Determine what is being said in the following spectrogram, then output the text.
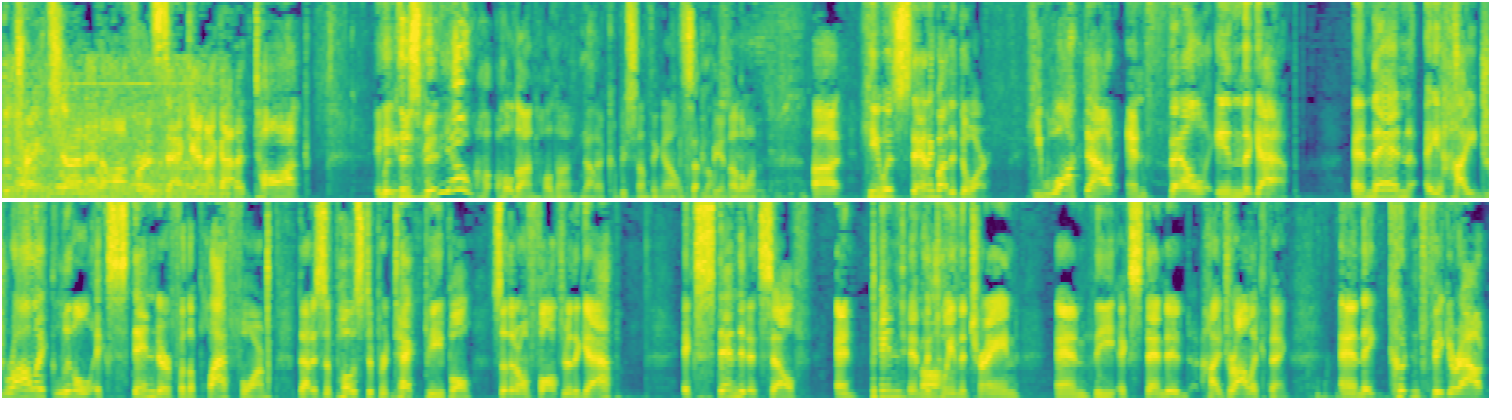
The train shut it off for a second. I gotta talk. He, this video? Hold on, hold on. No. that could be something else. It's That something could be another one. Uh, he was standing by the door. He walked out and fell in the gap. And then a hydraulic little extender for the platform that is supposed to protect people so they don't fall through the gap extended itself and pinned him Oh. between the train and the extended hydraulic thing. And they couldn't figure out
